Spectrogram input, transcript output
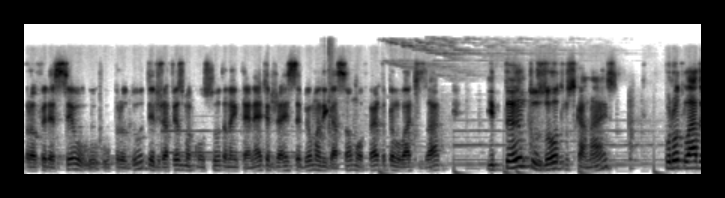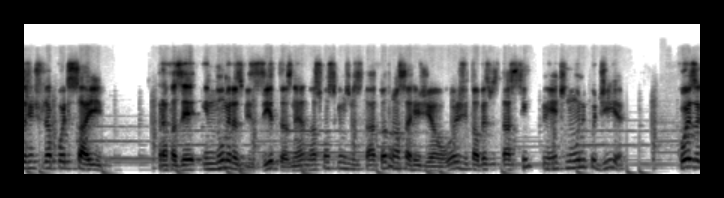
para oferecer o, o, produto, ele já fez uma consulta na internet, ele já recebeu uma ligação, uma oferta pelo WhatsApp e tantos outros canais. Por outro lado, a gente já pode sair para fazer inúmeras visitas, né? Nós conseguimos visitar toda a nossa região hoje, talvez visitar cinco clientes num único dia coisa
